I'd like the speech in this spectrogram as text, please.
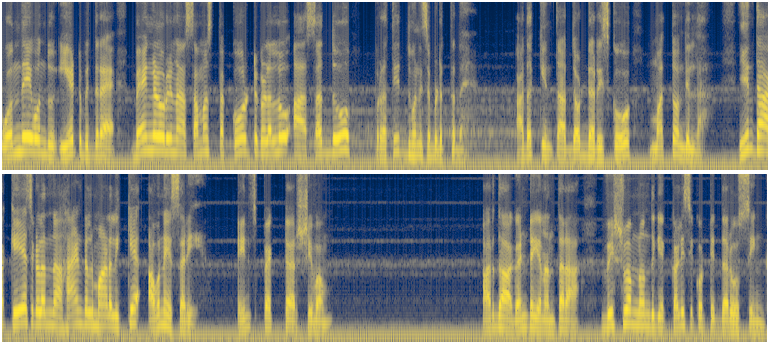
ಒಂದೇ ಒಂದು ಏಟು ಬಿದ್ದರೆ ಬೆಂಗಳೂರಿನ ಸಮಸ್ತ ಕೋರ್ಟ್ಗಳಲ್ಲೂ ಆ ಸದ್ದು ಪ್ರತಿಧ್ವನಿಸಿಬಿಡುತ್ತದೆ. ಅದಕ್ಕಿಂತ ದೊಡ್ಡ ರಿಸ್ಕು ಮತ್ತೊಂದಿಲ್ಲ. ಇಂತಹ ಕೇಸ್ಗಳನ್ನು ಹ್ಯಾಂಡಲ್ ಮಾಡಲಿಕ್ಕೆ ಅವನೇ ಸರಿ. ಇನ್ಸ್ಪೆಕ್ಟರ್ ಶಿವಂ. ಅರ್ಧ ಗಂಟೆಯ ನಂತರ ವಿಶ್ವಂನೊಂದಿಗೆ ಕಳಿಸಿಕೊಟ್ಟಿದ್ದರು ಸಿಂಗ್.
